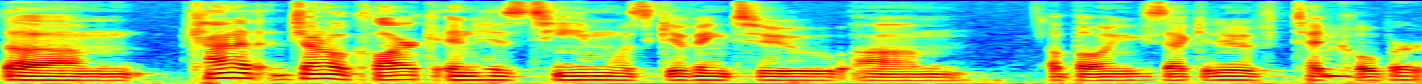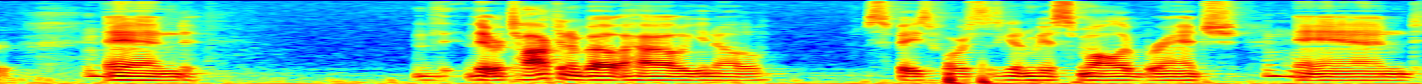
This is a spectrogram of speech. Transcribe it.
the um, kind of General Clark and his team was giving to um, a Boeing executive, Ted mm-hmm. Colbert, mm-hmm. and th- they were talking about how you know Space Force is going to be a smaller branch, mm-hmm. and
